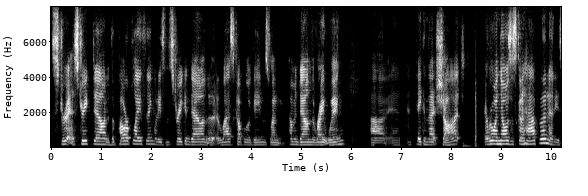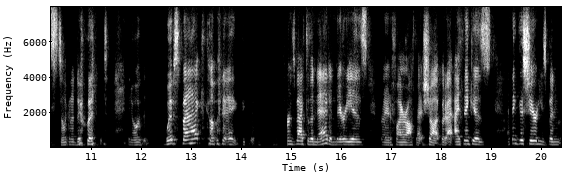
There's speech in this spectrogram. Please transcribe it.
streak down the power play thing when he's been streaking down the last couple of games when coming down the right wing uh, and, and taking that shot. Everyone knows it's going to happen, and he's still going to do it. you know, whips back, come, turns back to the net, and there he is, ready to fire off that shot. But I, I think his I think this year he's been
